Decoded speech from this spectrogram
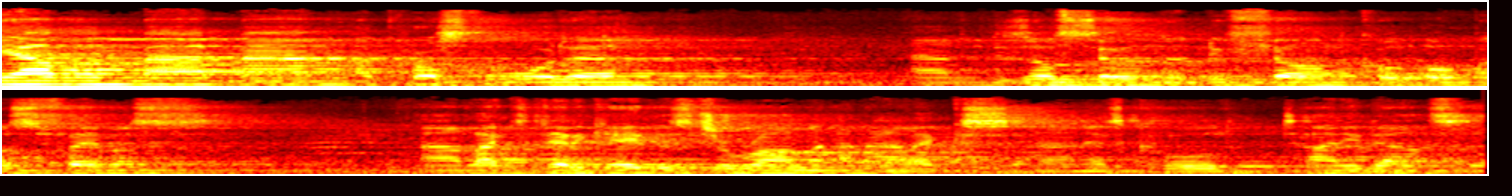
the album Madman Across the Water and is also in the new film called Almost Famous. And I'd like to dedicate this to Ron and Alex and it's called Tiny Dancer.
